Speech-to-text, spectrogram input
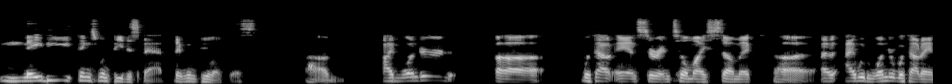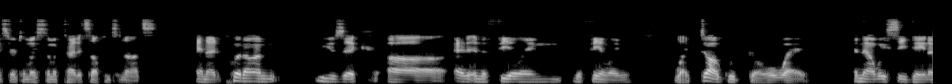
maybe things wouldn't be this bad. They wouldn't be like this. Um, I'd wondered, uh, without answer until my stomach. Uh, I, I would wonder without answer until my stomach tied itself into knots, and I'd put on music, uh, and, and the feeling, the feeling like Doug would go away. And now we see Dana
